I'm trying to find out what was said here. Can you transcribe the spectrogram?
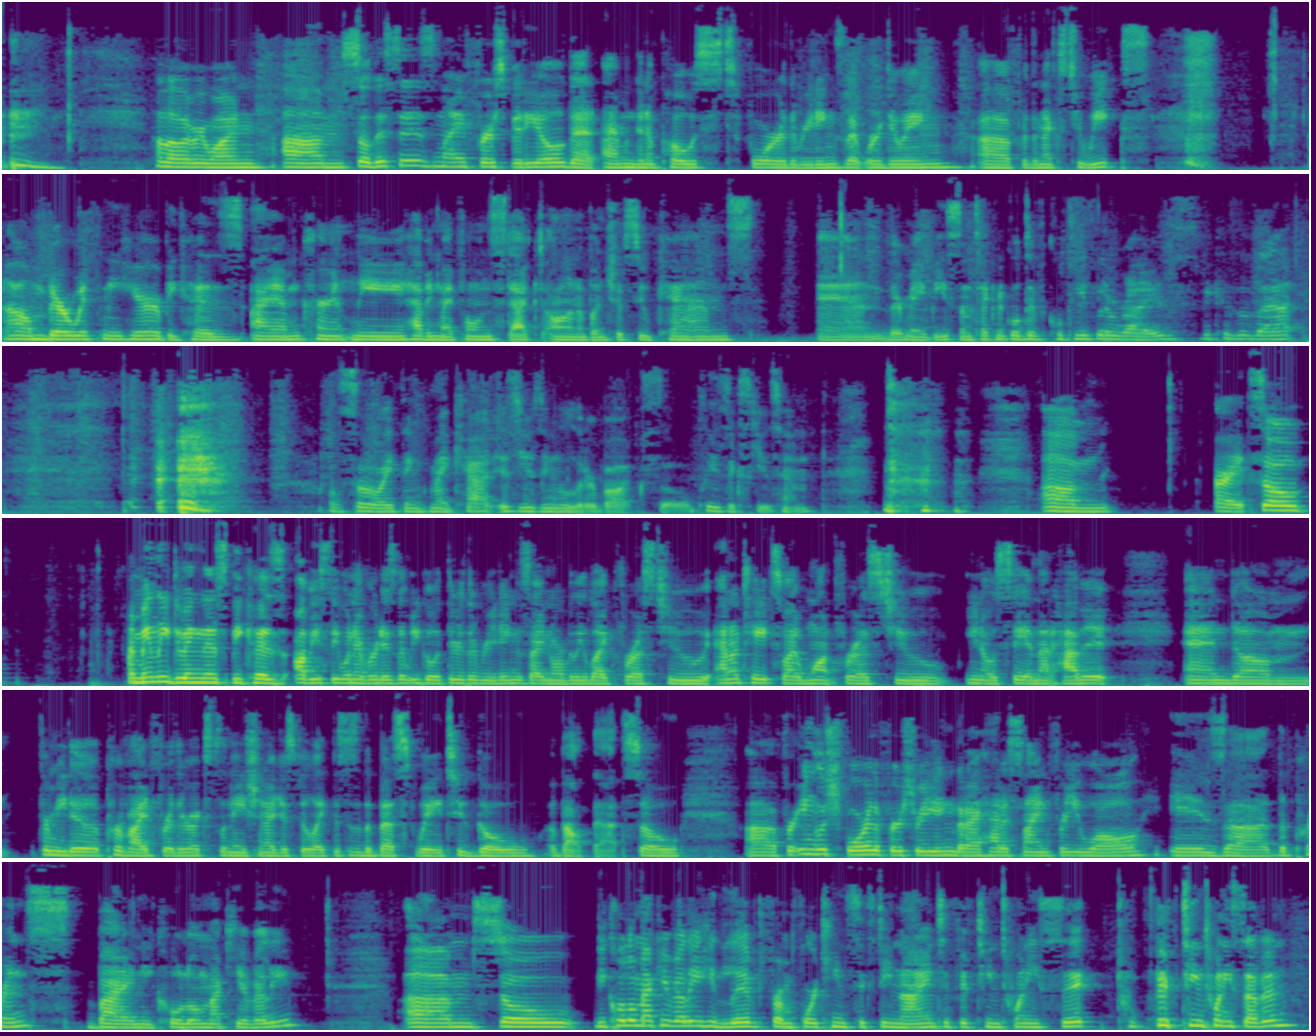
Hello everyone. Um, so this is my first video that I'm gonna post for the readings that we're doing uh, for the next two weeks. Um, bear with me here because I am currently having my phone stacked on a bunch of soup cans and there may be some technical difficulties that arise because of that. also, I think my cat is using the litter box, so please excuse him. um, all right, so I'm mainly doing this because obviously whenever it is that we go through the readings, I normally like for us to annotate. So I want for us to, you know, stay in that habit and um, for me to provide further explanation. I just feel like this is the best way to go about that. So uh, for English 4, the first reading that I had assigned for you all is uh, The Prince by Niccolo Machiavelli. Um, so Niccolo Machiavelli, he lived from 1469 to 1526, 1527.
